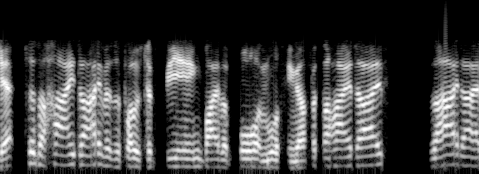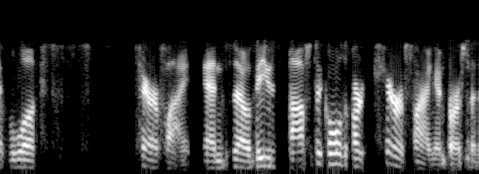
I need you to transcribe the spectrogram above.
get to the high dive as opposed to being by the pool and looking up at the high dive. The high dive looks terrifying. And so these obstacles are terrifying in person.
